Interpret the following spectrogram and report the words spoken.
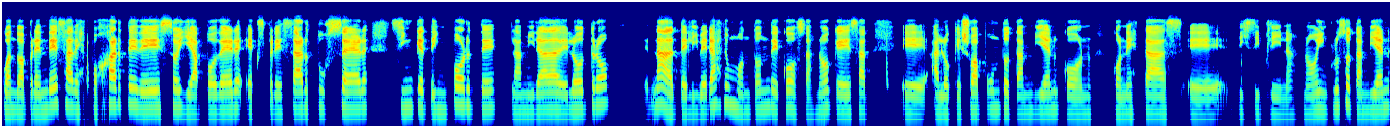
cuando aprendes a despojarte de eso y a poder expresar tu ser sin que te importe la mirada del otro, nada, te liberás de un montón de cosas, ¿no? Que es a, eh, lo que yo apunto también con, con estas eh, disciplinas, ¿no? Incluso también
